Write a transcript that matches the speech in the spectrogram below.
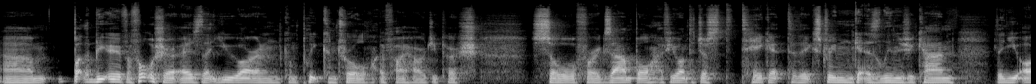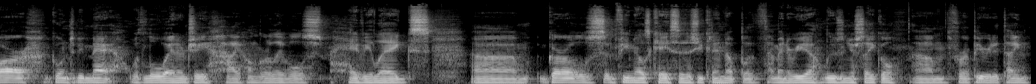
Um, but the beauty of a photo shoot is that you are in complete control of how hard you push. So, for example, if you want to just take it to the extreme, get as lean as you can, then you are going to be met with low energy, high hunger levels, heavy legs. Um, girls and females cases, you can end up with amenorrhea, losing your cycle um, for a period of time.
